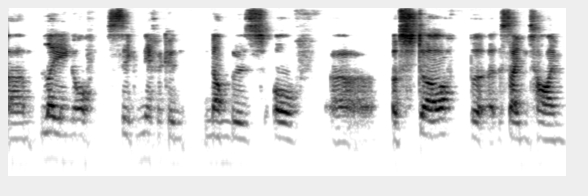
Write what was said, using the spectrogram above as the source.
um, laying off significant numbers of uh, of staff, but at the same time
